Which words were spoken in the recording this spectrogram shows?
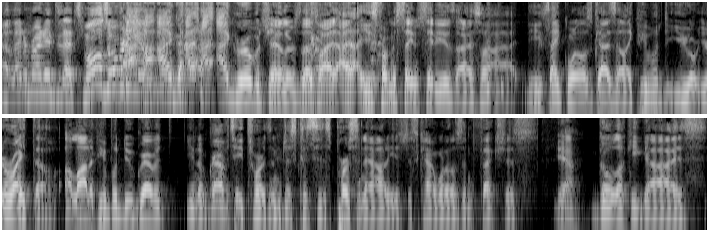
I let him right into that. Smalls over to you. I, I, I, I grew up with Chandler, so that's why I, he's from the same city as I. So I, he's like one of those guys that like people. Do, you, you're right though. A lot of people do gravitate, you know, gravitate towards him just because his personality is just kind of one of those infectious, Yeah. go lucky guys.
